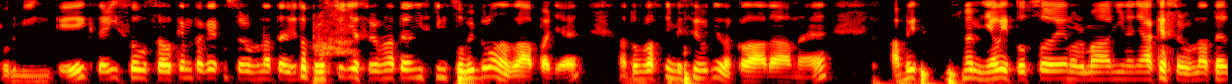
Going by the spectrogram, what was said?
podmínky, které jsou celkem tak jako srovnatelné, že to prostředí je srovnatelné s tím, co by bylo na západě. Na tom vlastně my si hodně zakládáme, aby jsme měli to, co je normální na nějaké srovnatel,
